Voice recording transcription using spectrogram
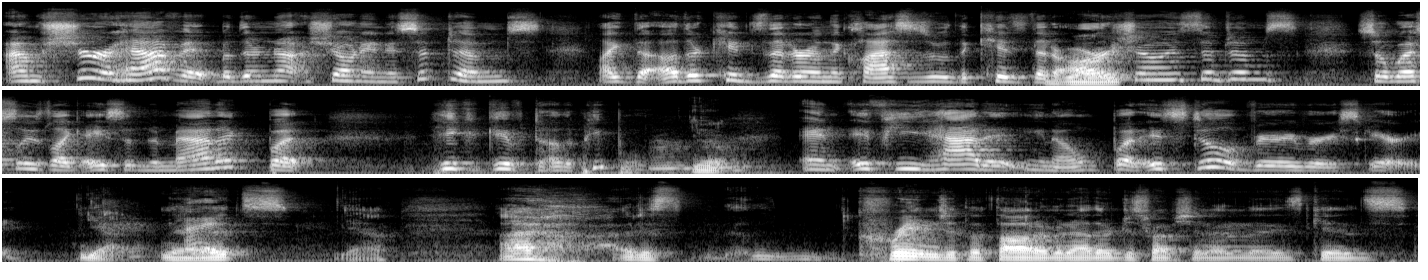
I'm sure, have it, but they're not showing any symptoms. Like the other kids that are in the classes with the kids that are showing symptoms. So Wesley's like asymptomatic, but he could give it to other people. Mm-hmm. Yeah. And if he had it, you know, but it's still very, very scary. Yeah. No, I- it's yeah. I I just cringe at the thought of another disruption in these kids,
